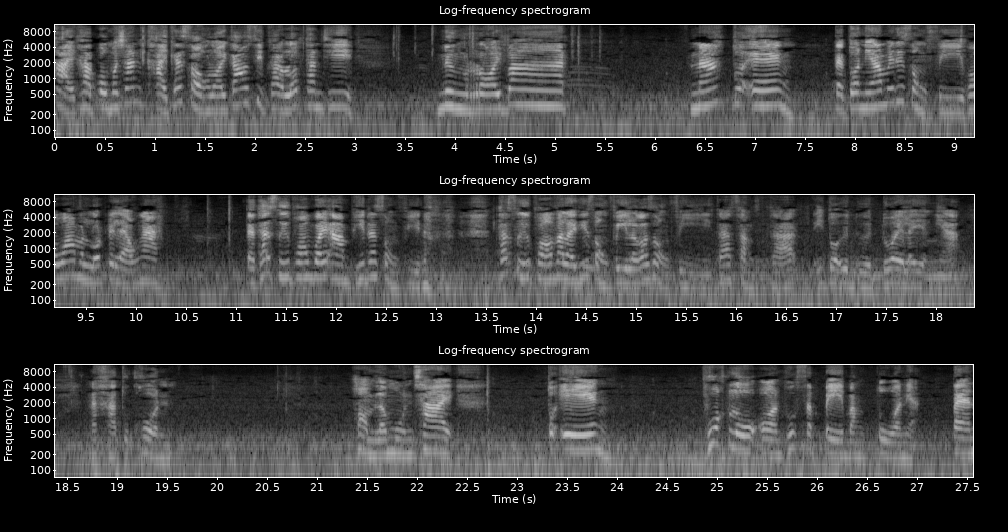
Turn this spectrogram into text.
ขายค่ะ โปรโมชั่นขายแค่ 290 ค่ะ ลดทันที 100 บาท นะ ตัวเอง แต่ตัวนี้ไม่ได้ส่งฟรี เพราะว่ามันลดไปแล้วไงแต่ถ้าซื้อพร้อมไว้อาร์มพิษนะส่งฟรีนะ ถ้าซื้อพร้อมอะไรที่ส่งฟรีแล้วก็ส่งฟรี ถ้าสั่งสินค้าอีตัวอื่น ๆด้วยอะไรอย่างเงี้ยนะคะ ทุกคน หอมละมุนใช่ ตัวเอง พวกโลออนพวกสเปรย์บางตัวเนี่ยแตน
